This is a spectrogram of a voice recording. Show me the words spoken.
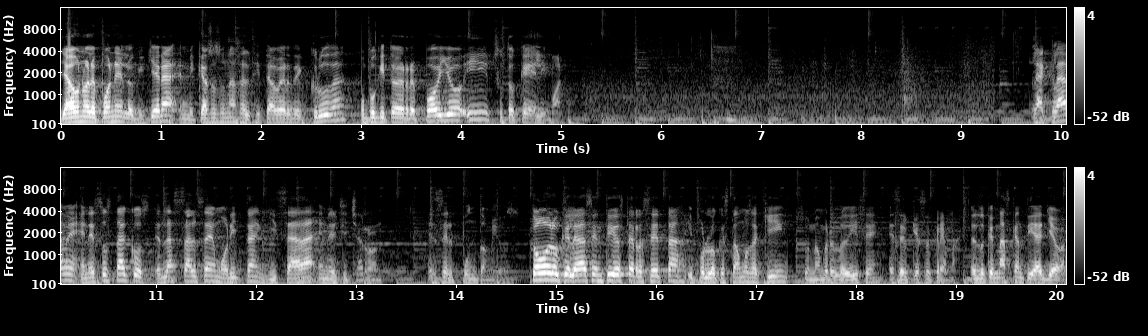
Ya uno le pone lo que quiera, en mi caso es una salsita verde cruda, un poquito de repollo y su toque de limón. La clave en estos tacos es la salsa de morita guisada en el chicharrón. Ese es el punto, amigos. Todo lo que le da sentido a esta receta y por lo que estamos aquí, su nombre lo dice, es el queso crema. Es lo que más cantidad lleva.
